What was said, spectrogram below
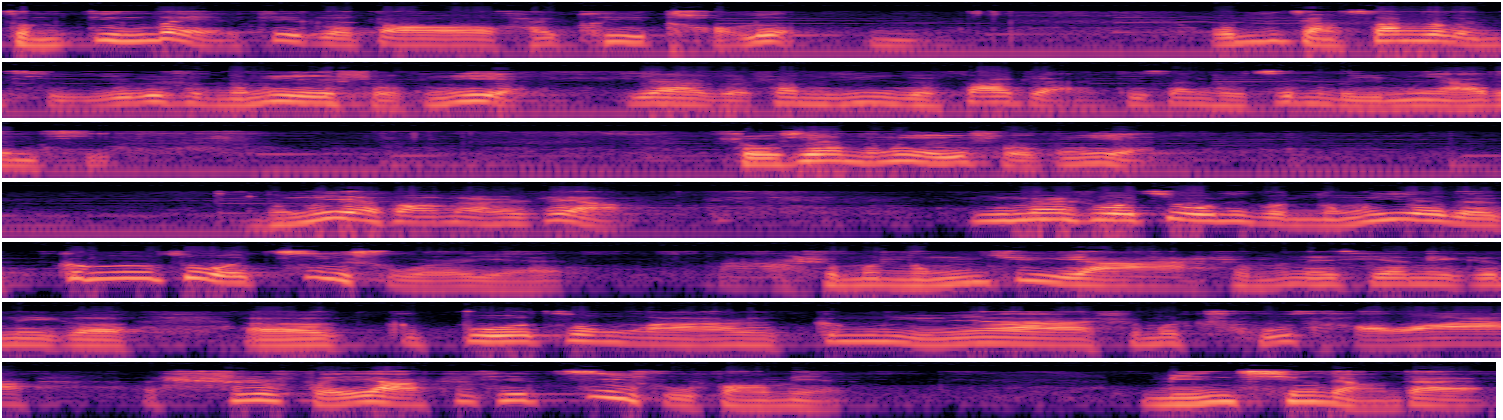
怎么定位，这个倒还可以讨论。嗯，我们讲三个问题，一个是农业手工业，第二个商品经济的发展，第三个是资本主义萌芽问题。首先，农业与手工业。农业方面是这样，应该说就那个农业的耕作技术而言，啊，什么农具呀，什么那些那个那个呃播种啊、耕耘啊、什么除草啊、施肥啊这些技术方面，明清两代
